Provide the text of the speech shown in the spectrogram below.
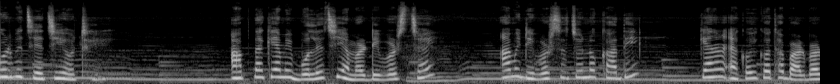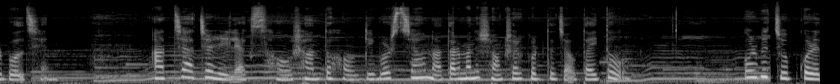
উর্বি চেঁচিয়ে ওঠে, আপনাকে আমি বলেছি আমার ডিভোর্স চাই? আমি ডিভোর্সের জন্য কাঁদি? কেন একই কথা বারবার বলছেন? আচ্ছা আচ্ছা রিল্যাক্স হও, শান্ত হও। ডিভোর্স চাও না, তার মানে সংসার করতে চাও, তাই তো? উর্বি চুপ করে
